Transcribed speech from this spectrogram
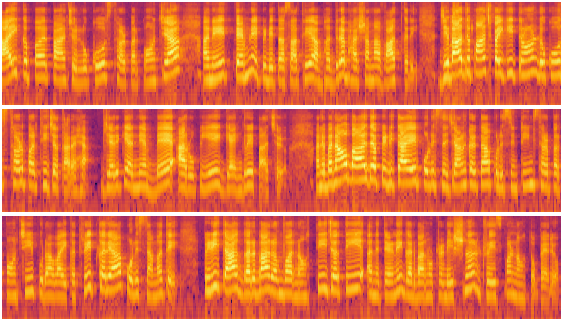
બાઇક પર પાંચ લોકો સ્થળ પર પહોંચ્યા અને તેમણે પીડિતા સાથે અભદ્ર ભાષામાં વાત કરી, જે બાદ પાંચ પૈકી ત્રણ લોકો સ્થળ પરથી જતા રહ્યા, જ્યારે કે અન્ય બે આરોપીએ ગેંગરેપ આચર્યો. અને બનાવ બાદ પીડિતાએ પોલીસને જાણ કરતા પોલીસની ટીમ સ્થળ પર પહોંચી પુરાવા એકત્રિત કર્યા. પોલીસના મતે, પીડિતા ગરબા રમવા નહોતી જતી અને તેણે ગરબાનો ટ્રેડિશનલ ડ્રેસ પણ નહોતો પહેર્યો.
